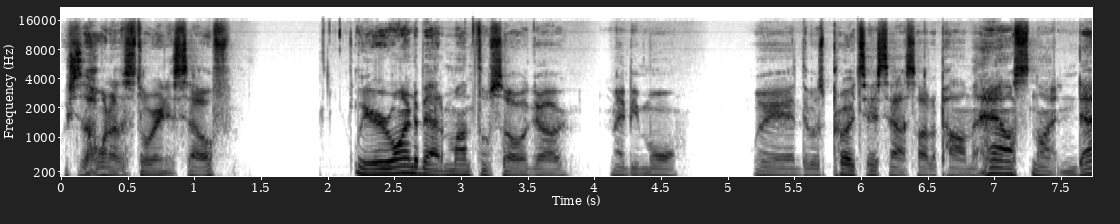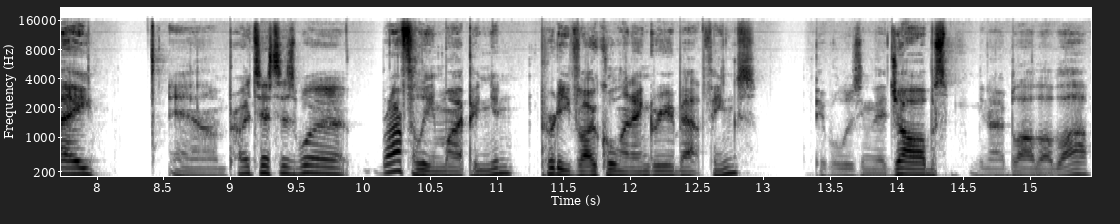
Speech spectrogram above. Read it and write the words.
which is a whole other story in itself. We rewind about a month or so ago, maybe more, where there was protests outside of Parliament House night and day. Um, protesters were, rightfully in my opinion, pretty vocal and angry about things. People losing their jobs, you know, blah, blah, blah.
